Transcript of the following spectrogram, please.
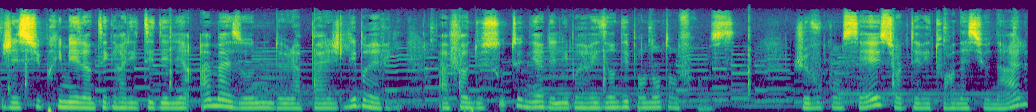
J'ai supprimé l'intégralité des liens Amazon de la page librairie afin de soutenir les librairies indépendantes en France. Je vous conseille sur le territoire national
